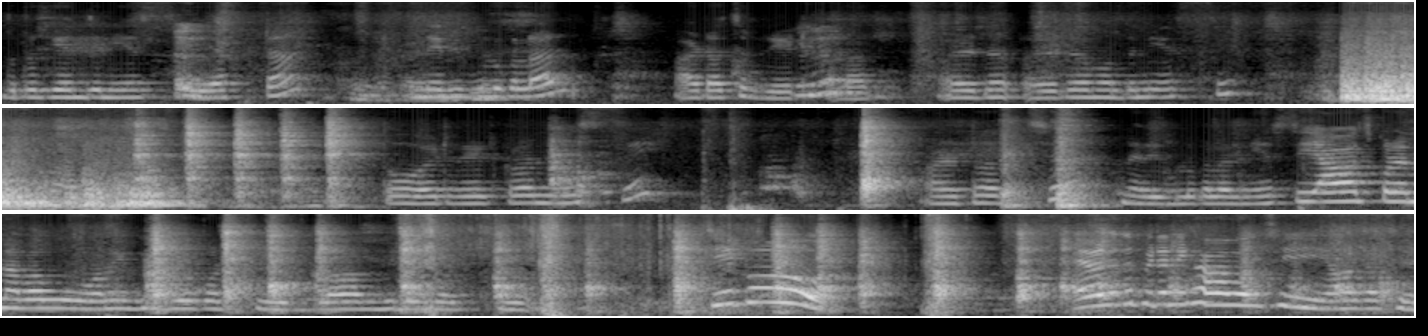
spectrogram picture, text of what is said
দুটো গেঞ্জি নিয়ে এসেছি একটা নেভি ব্লু কালার আর এটা হচ্ছে রেড কালার রেডের মধ্যে নিয়ে এসেছি। তো এটা রেড কালার নিয়ে এসেছি। আর এটা হচ্ছে নেভি ব্লু কালার নিয়ে এসেছি। আওয়াজ করে না বাবু, আমি ভিডিও করছি ব্লগ ভিডিও করছি। চিকু! এবার কিন্তু পিটানি খাওয়া বলছি আমার কাছে।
